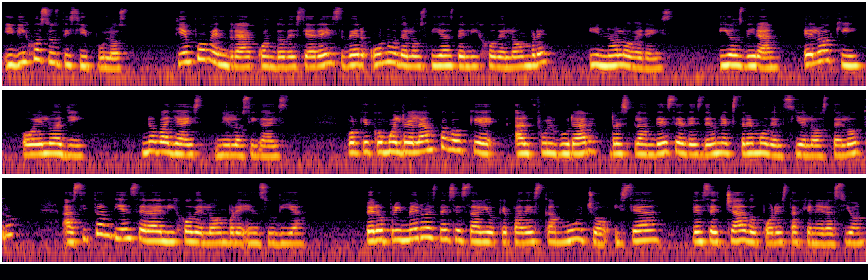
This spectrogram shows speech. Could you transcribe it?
Y dijo a sus discípulos, Tiempo vendrá cuando desearéis ver uno de los días del Hijo del Hombre, y no lo veréis. Y os dirán, helo aquí o helo allí. No vayáis ni lo sigáis porque como el relámpago que al fulgurar resplandece desde un extremo del cielo hasta el otro, así también será el Hijo del hombre en su día. Pero primero es necesario que padezca mucho y sea desechado por esta generación.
